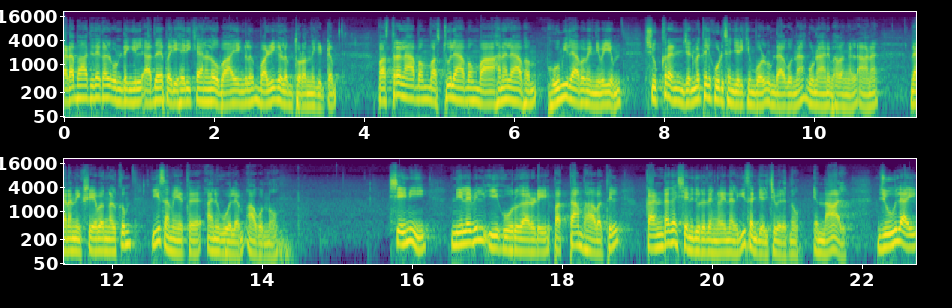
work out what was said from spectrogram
കടബാധ്യതകൾ ഉണ്ടെങ്കിൽ അത് പരിഹരിക്കാനുള്ള ഉപായങ്ങളും വഴികളും തുറന്നു കിട്ടും. വസ്ത്രലാഭം വസ്തുലാഭം വാഹനലാഭം ഭൂമിലാഭം എന്നിവയും ശുക്രൻ ജന്മത്തിൽ കൂടി സഞ്ചരിക്കുമ്പോൾ ഉണ്ടാകുന്ന ഗുണാനുഭവങ്ങൾ ആണ്. ധനനിക്ഷേപങ്ങൾക്കും ഈ സമയത്ത് അനുകൂലം ആകുന്നു. ശനി നിലവിൽ ഈ കൂറുകാരുടെ പത്താം ഭാവത്തിൽ കണ്ടക ശനി ദുരിതങ്ങളെ നൽകി സഞ്ചരിച്ചു വരുന്നു. എന്നാൽ ജൂലൈ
